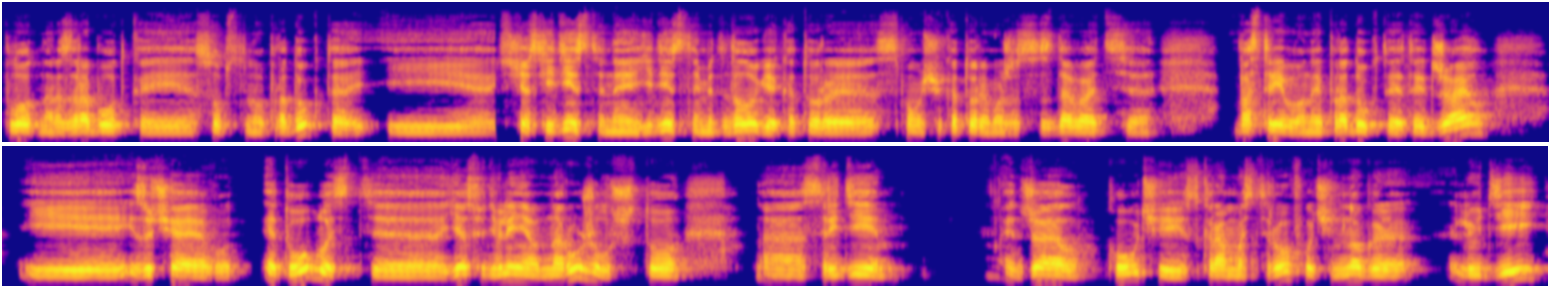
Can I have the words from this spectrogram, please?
плотно разработкой собственного продукта. И сейчас единственная, единственная методология, которая, с помощью которой можно создавать востребованные продукты, это agile. И изучая вот эту область, я с удивлением обнаружил, что среди agile коучей, скрам-мастеров, очень много людей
